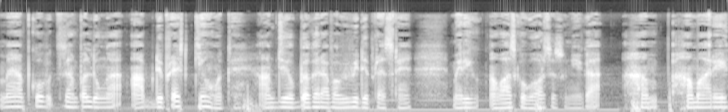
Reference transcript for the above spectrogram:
मैं आपको एग्जांपल दूँगा। आप डिप्रेस्ड क्यों होते हैं? आप जो, अगर आप अभी भी डिप्रेस्ड हैं, मेरी आवाज़ को गौर से सुनिएगा। हम, हमारे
